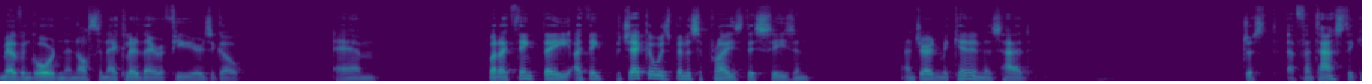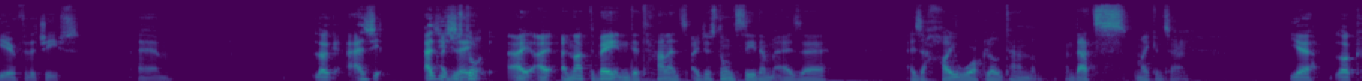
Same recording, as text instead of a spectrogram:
Melvin Gordon and Austin Ekeler there a few years ago. Um, but I think they, I think Pacheco has been a surprise this season, and Jerick McKinnon has had just a fantastic year for the Chiefs. Um, look, as you, as you I just say, don't. I, I I'm not debating the talents. I just don't see them as a as a high workload tandem, and that's my concern. Yeah, look,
